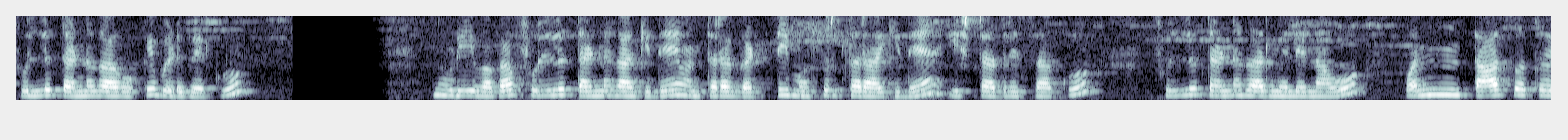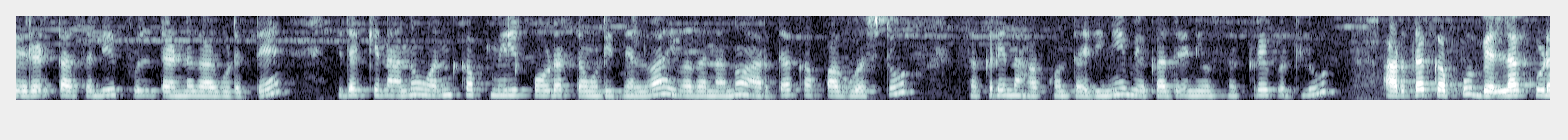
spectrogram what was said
ಫುಲ್ಲು ತಣ್ಣಗಾಗೋಕ್ಕೆ ಬಿಡಬೇಕು. ನೋಡಿ, ಇವಾಗ ಫುಲ್ಲು ತಣ್ಣಗಾಗಿದೆ. ಒಂಥರ ಗಟ್ಟಿ ಮೊಸರು ಥರ ಆಗಿದೆ ಇಷ್ಟಾದರೆ ಸಾಕು. ಫುಲ್ಲು ತಣ್ಣಗಾದಮೇಲೆ ನಾವು ಒಂದು ತಾಸು ಅಥವಾ ಎರಡು ತಾಸಲ್ಲಿ ಫುಲ್ ತಣ್ಣಗಾಗ್ಬಿಡುತ್ತೆ. ಇದಕ್ಕೆ ನಾನು ಒಂದು ಕಪ್ ಮಿಲ್ಕ್ ಪೌಡರ್ ತೊಗೊಂಡಿದ್ನಲ್ವ ಇವಾಗ ನಾನು ಅರ್ಧ ಕಪ್ ಆಗುವಷ್ಟು ಸಕ್ಕರೆನ ಹಾಕ್ಕೊತಾ ಇದ್ದೀನಿ. ಬೇಕಾದರೆ ನೀವು ಸಕ್ಕರೆ ಬದಲು ಅರ್ಧ ಕಪ್ಪು ಬೆಲ್ಲ ಕೂಡ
